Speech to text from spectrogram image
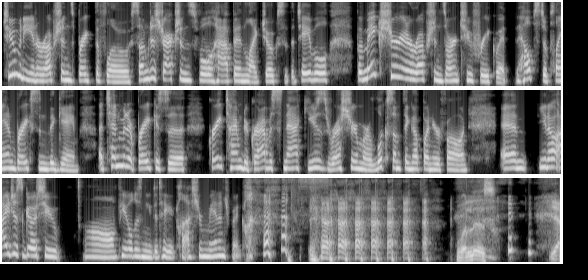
Too many interruptions break the flow. Some distractions will happen like jokes at the table, but make sure interruptions aren't too frequent. It helps to plan breaks into the game. A 10 minute break is a great time to grab a snack, use the restroom or look something up on your phone. And you know, I just go to Oh, people just need to take a classroom management class. What it is. yeah,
